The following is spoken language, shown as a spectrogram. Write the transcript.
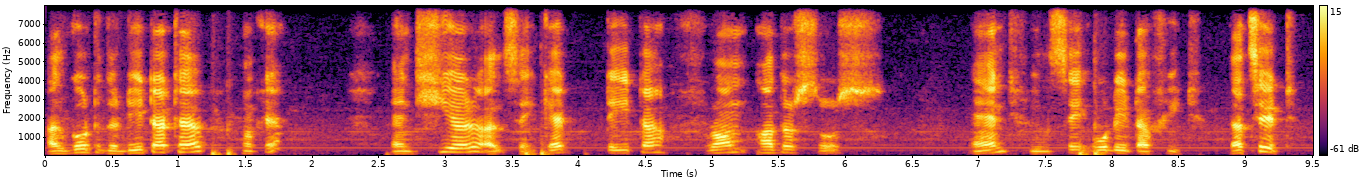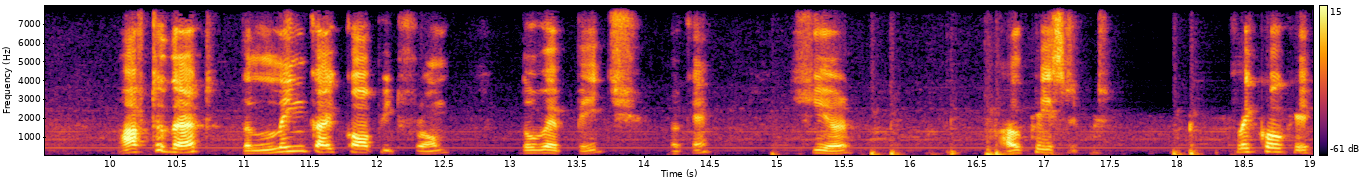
I'll go to the data tab. Okay? And here I'll say get data from other source and we'll say oh, OData feed. That's it. After that the link I copied from the web page okay here I'll paste it. Click OK.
